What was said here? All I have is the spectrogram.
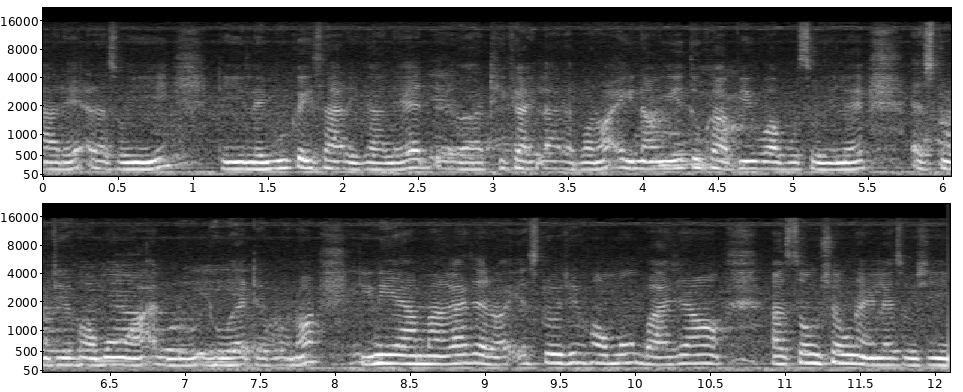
လာတယ်အဲ့ဒါဆိုရင်ဒီလိမ်မှုကိစ္စတွေကလည်းထိခိုက်လာတယ်ပေါ့နော်အိမ်အောင်ရေးဒုက္ခပြေးသွားဖို့ဆိုရင်လည်း estrogen hormone ကအလိုလိုအပ်တယ်ပေါ့နော်ဒီနေရာမှာကကျတော့ estrogen hormone ဘာကြောင့်ဆုံးရှုံးနိုင်လဲဆိုရှင်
